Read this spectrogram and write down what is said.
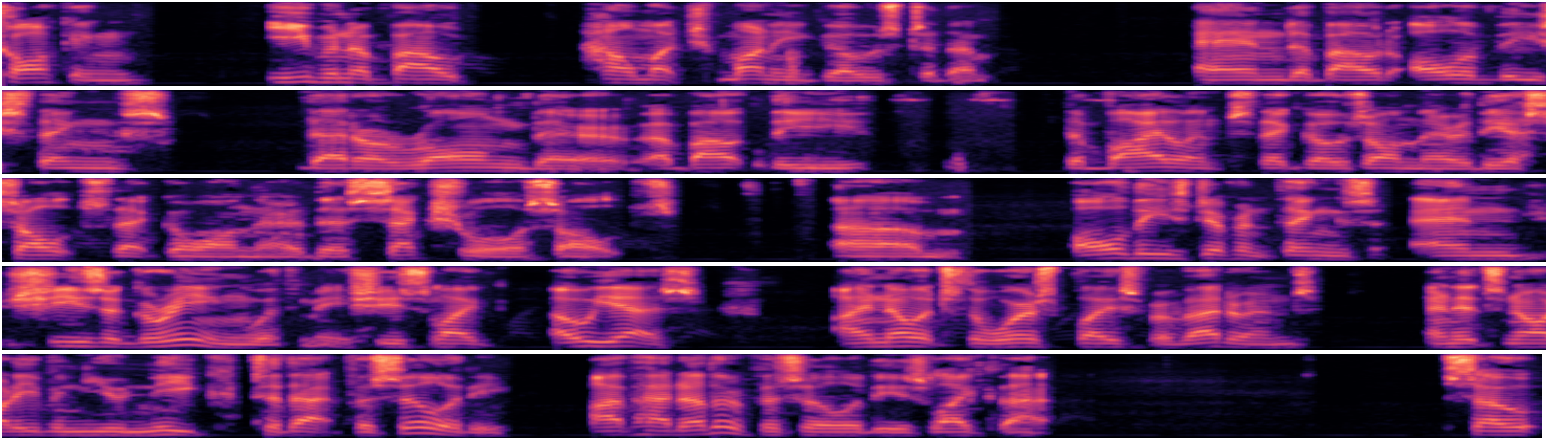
talking even about how much money goes to them and about all of these things that are wrong there, about the the violence that goes on there, the assaults that go on there, the sexual assaults, um, all these different things. And she's agreeing with me. She's like, oh, yes, I know it's the worst place for veterans, and it's not even unique to that facility. I've had other facilities like that. So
